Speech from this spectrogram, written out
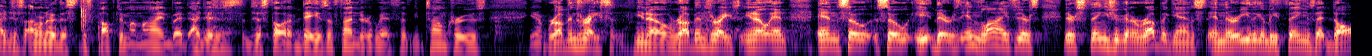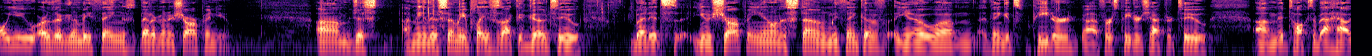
I just, I don't know, this, this popped in my mind, but I just, just thought of Days of Thunder with Tom Cruise. You know, rubbing's racing, you know, rubbing's racing, you know, and, and so, so it, there's in life, there's, there's things you're going to rub against, and they're either going to be things that dull you or they're going to be things that are going to sharpen you. Um, just, I mean, there's so many places I could go to but it's you know sharpening on a stone. We think of you know um, I think it's Peter, uh, First Peter chapter two. Um, it talks about how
